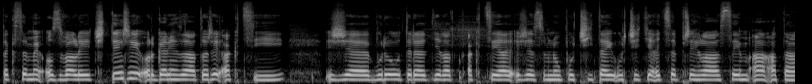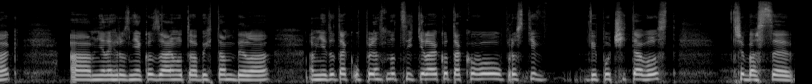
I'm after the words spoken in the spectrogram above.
tak se mi ozvali čtyři organizátoři akcí, že budou teda dělat akci a že se mnou počítají určitě, ať se přihlásím a, a tak. A měli hrozně jako zájem o to, abych tam byla. A mě to tak úplně to cítila jako takovou prostě vypočítavost. Třeba se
